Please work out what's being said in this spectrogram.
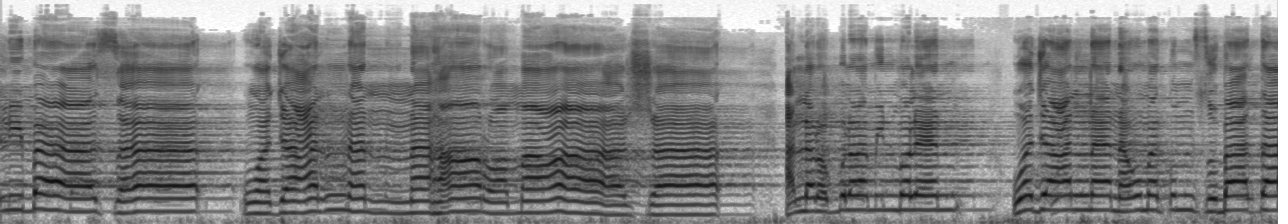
لباسا وجعلنا النهار معاشا আল্লাহ রব্বুল আলমিন বলেন ওয়াজআলনা নাউমাকুম সুবাতা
